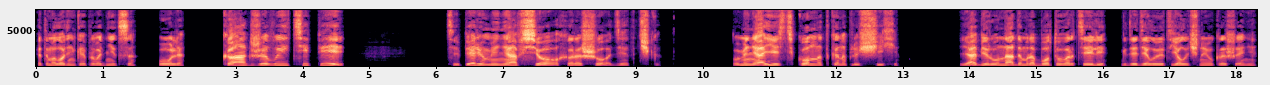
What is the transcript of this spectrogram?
Это молоденькая проводница Оля. Как же вы теперь? Теперь у меня все хорошо, деточка. У меня есть комнатка на Плющихе. Я беру на дом работу в артели, где делают елочные украшения.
